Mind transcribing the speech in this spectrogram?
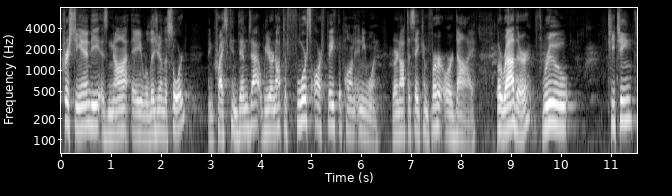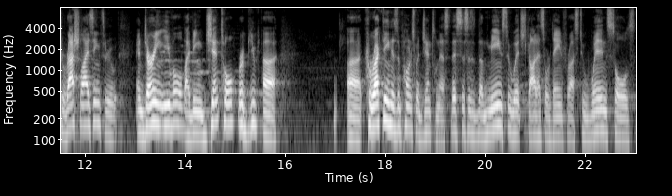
Christianity is not a religion of the sword, and Christ condemns that. We are not to force our faith upon anyone. We are not to say convert or die, but rather through teaching, through rationalizing, through enduring evil, by being gentle, rebuke, uh, uh, correcting his opponents with gentleness. This this is the means to which God has ordained for us to win souls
